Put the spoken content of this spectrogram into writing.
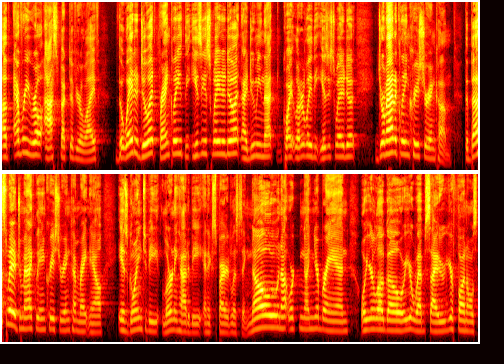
of every real aspect of your life. The way to do it, frankly, the easiest way to do it, I do mean that quite literally, the easiest way to do it, dramatically increase your income. The best way to dramatically increase your income right now is going to be learning how to be an expired listing. No, not working on your brand or your logo or your website or your funnels.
